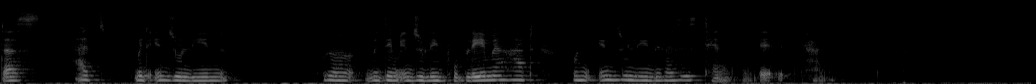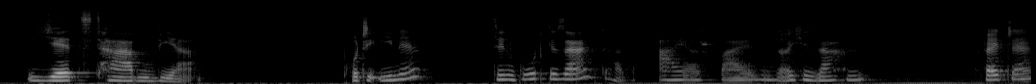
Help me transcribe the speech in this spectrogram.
das halt mit Insulin oder mit dem Insulin Probleme hat und Insulinresistenzen bilden kann. Jetzt haben wir Proteine, sind gut gesagt, also Eierspeisen, solche Sachen. Fette,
